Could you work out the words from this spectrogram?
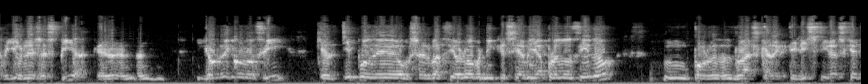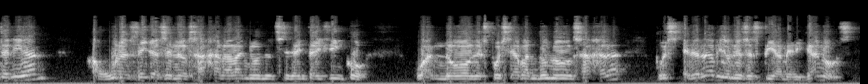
aviones espía, que yo reconocí que el tipo de observación ovni que se había producido, por las características que tenían, algunas de ellas en el Sáhara al año del 75, cuando después se abandonó el Sáhara, pues eran aviones espía americanos.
